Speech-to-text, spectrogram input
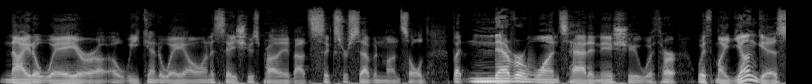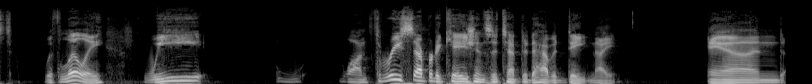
night away or a, a weekend away i want to say she was probably about six or seven months old but never once had an issue with her. With my youngest with lily we on three separate occasions attempted to have a date night. And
